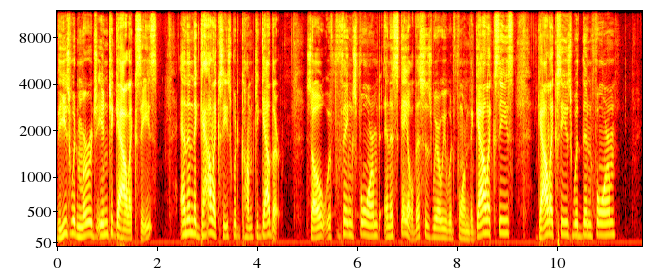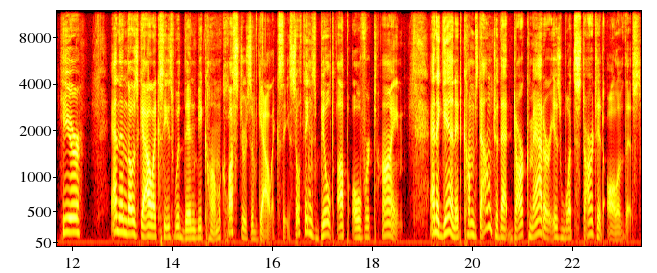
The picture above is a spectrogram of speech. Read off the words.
These would merge into galaxies and then the galaxies would come together. So if things formed in a scale, this is where we would form the galaxies. Galaxies would then form here and then those galaxies would then become clusters of galaxies. So things built up over time. And again, it comes down to that dark matter is what started all of this.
